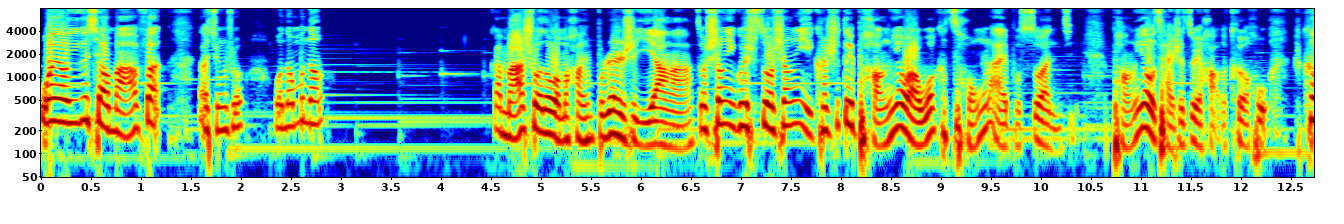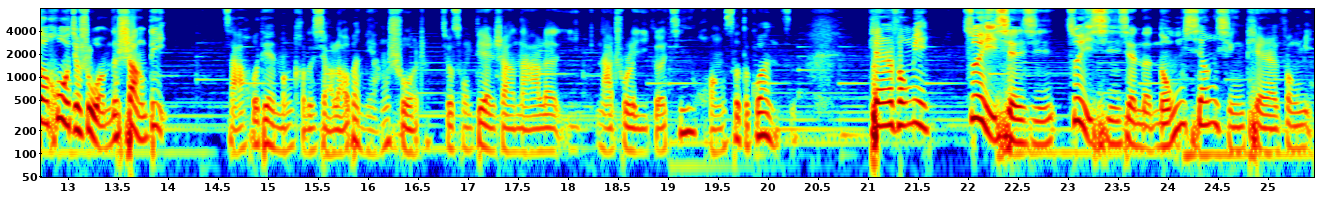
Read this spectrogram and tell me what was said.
我有一个小麻烦，大熊说：“我能不能？”干嘛说的我们好像不认识一样啊？做生意归是做生意，可是对朋友啊，我可从来不算计。朋友才是最好的客户，客户就是我们的上帝。杂货店门口的小老板娘说着，就从店上拿了一拿出了一个金黄色的罐子，天然蜂蜜，最鲜新、最新鲜的浓香型天然蜂蜜，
